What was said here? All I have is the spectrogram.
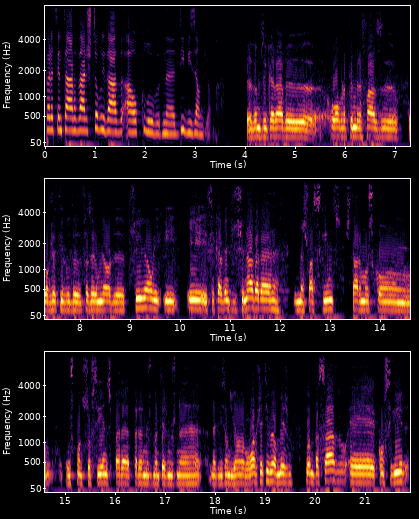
para tentar dar estabilidade ao clube na divisão de honra. Eh, vamos encarar uh, logo na primeira fase o objetivo de fazer o melhor uh, possível e, e, e, ficar bem posicionado para nas fases seguintes estarmos com, com, os pontos suficientes para, para nos mantermos na, na divisão de honra. O objetivo é o mesmo do ano passado, é conseguir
